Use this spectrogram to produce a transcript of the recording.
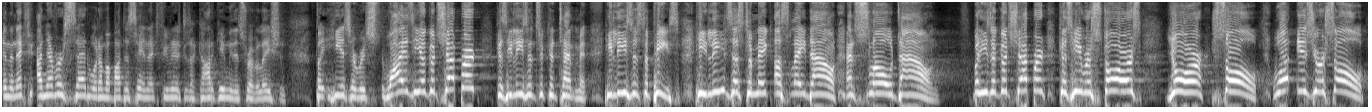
In the next I never said what I'm about to say in the next few minutes because God gave me this revelation. But he is a, why is he a good shepherd? Because he leads us to contentment. He leads us to peace. He leads us to make us lay down and slow down. But he's a good shepherd because he restores your soul. What is your soul?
